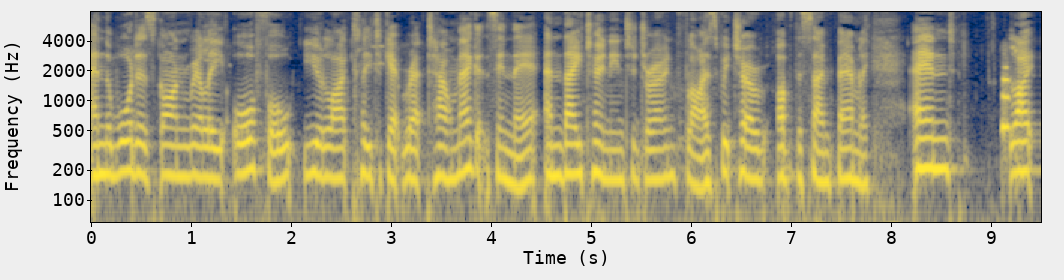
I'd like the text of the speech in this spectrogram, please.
and the water's gone really awful, you're likely to get rat tail maggots in there, and they turn into drone flies, which are of the same family. And like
